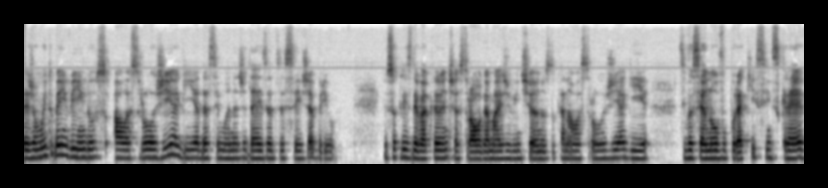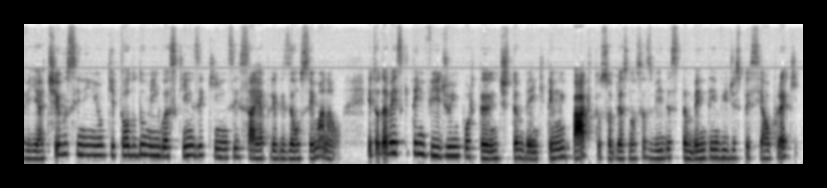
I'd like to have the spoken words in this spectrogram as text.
Sejam muito bem-vindos ao Astrologia Guia da semana de 10 a 16 de abril. Eu sou Cris Devacante, astróloga há mais de 20 anos do canal Astrologia Guia. Se você é novo por aqui, se inscreve e ativa o sininho que todo domingo às 15h15 sai a previsão semanal. E toda vez que tem vídeo importante também, que tem um impacto sobre as nossas vidas, também tem vídeo especial por aqui.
